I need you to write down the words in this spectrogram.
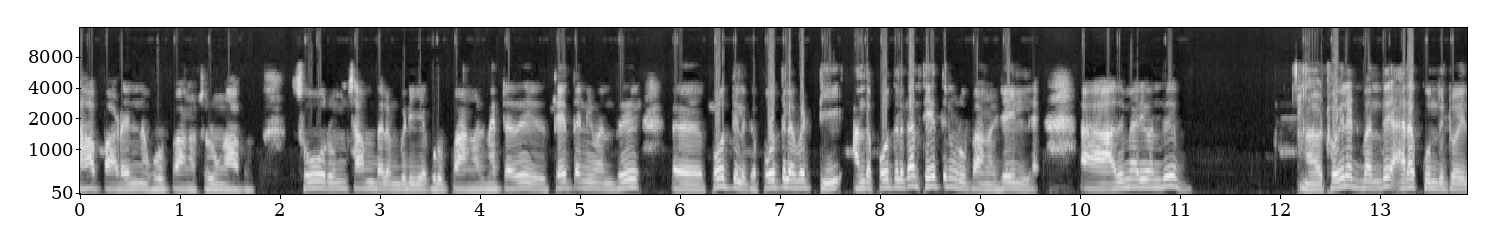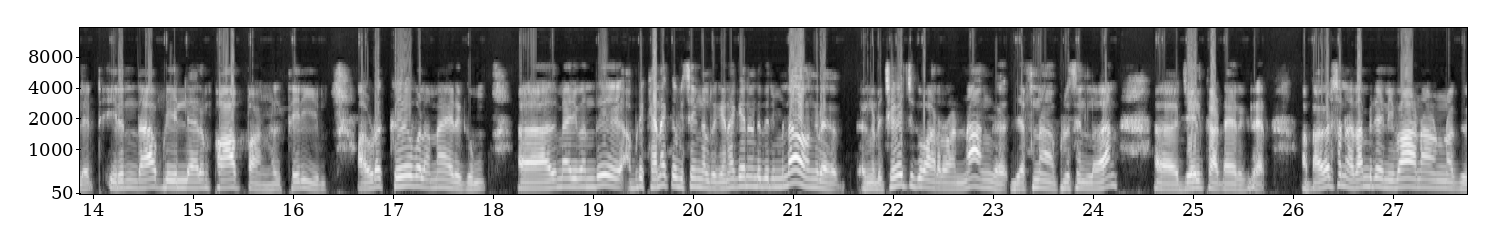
சாப்பாடு என்ன கொடுப்பாங்க சொல்லுங்க அப்போ சோறும் சாம்பலும் விடிய கொடுப்பாங்க. மற்றது தேத்தண்ணி வந்து போத்திலுக்கு போத்தில் வெட்டி அந்த போத்திலுக்கு தான் தேத்தண்ணி கொடுப்பாங்க ஜெயிலில். அது மாதிரி வந்து டொய்லெட் வந்து அரைக்குந்து டொய்லெட் இருந்தால் அப்படி எல்லாரும் பார்ப்பாங்க தெரியும். அதோட கேவலமாக இருக்கும். அது மாதிரி வந்து அப்படி கணக்கு விஷயங்கள் இருக்குது எனக்கு என்னென்னு தெரியுமா அவங்க எங்களோட சேர்ச்சுக்கு வர்றவன்னா அங்கே ஜெஃப்னா பிரிசனில் தான் ஜெயில் காட்டாக இருக்கிறார். அப்போ அவர் சொன்னார் தம்பிட்ட நீ வா நான் உனக்கு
